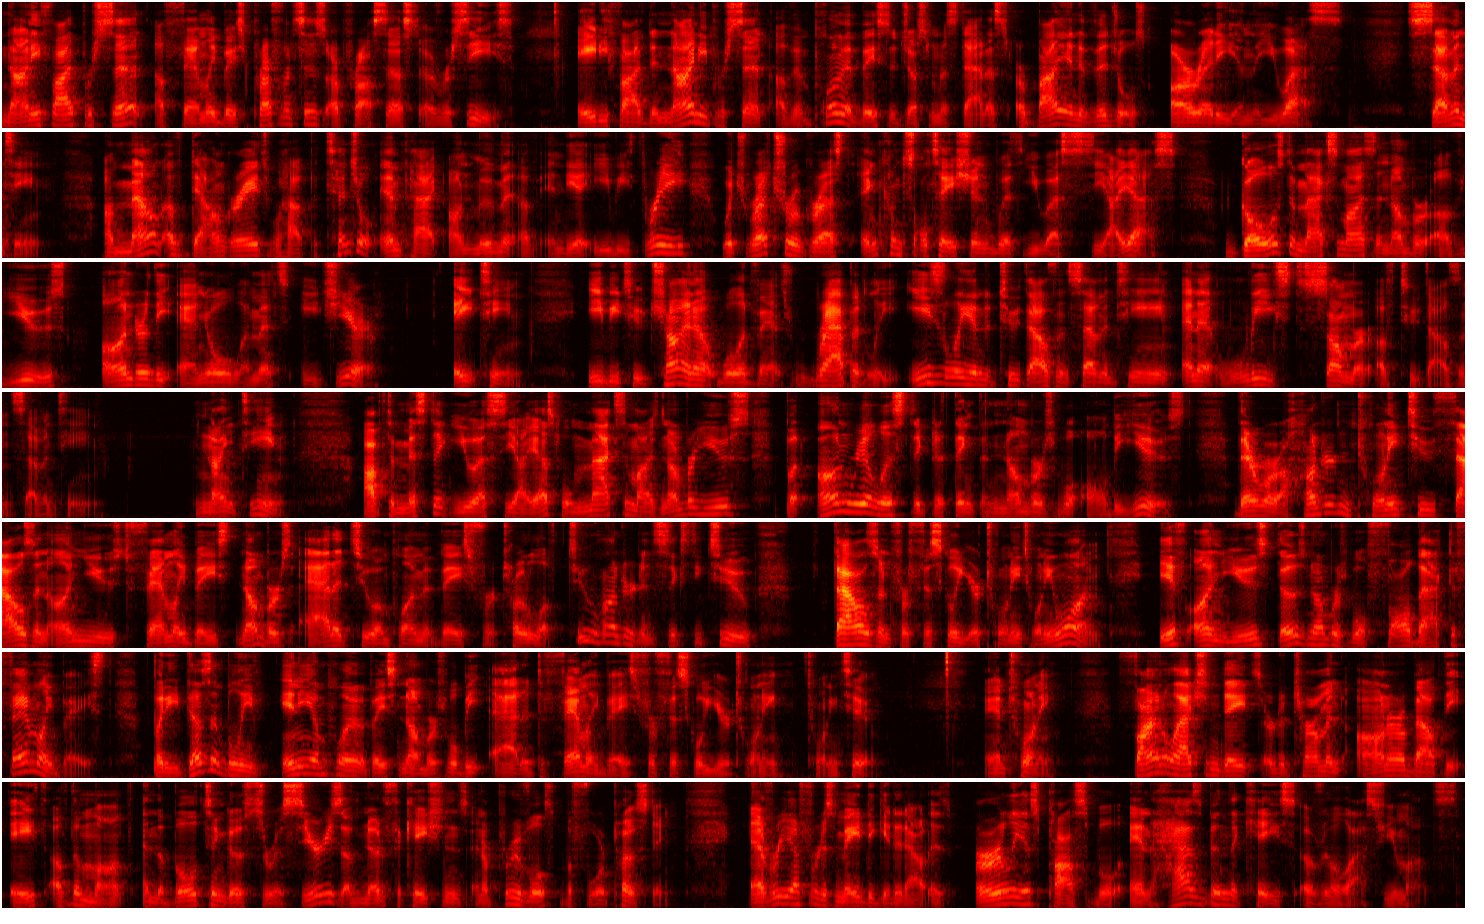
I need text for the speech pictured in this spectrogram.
95% of family based preferences are processed overseas. 85 to 90% of employment based adjustment of status are by individuals already in the US. 17. Amount of downgrades will have potential impact on movement of India EB3, which retrogressed in consultation with USCIS. Goal is to maximize the number of use under the annual limits each year. 18. EB2 China will advance rapidly, easily into 2017 and at least summer of 2017. 19. Optimistic USCIS will maximize number use, but unrealistic to think the numbers will all be used. There were 122,000 unused family based numbers added to employment base for a total of 262,000 for fiscal year 2021. If unused, those numbers will fall back to family based, but he doesn't believe any employment based numbers will be added to family based for fiscal year 2022 and 20. Final action dates are determined on or about the 8th of the month, and the bulletin goes through a series of notifications and approvals before posting. Every effort is made to get it out as early as possible and has been the case over the last few months.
